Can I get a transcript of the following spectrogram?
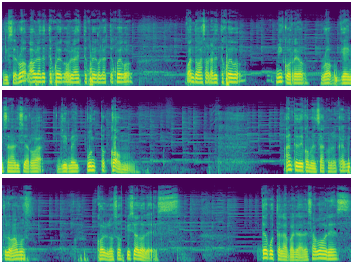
dice, Rob, habla de este juego, habla de este juego, habla de este juego. ¿Cuándo vas a hablar de este juego? Mi correo, robgamesanalysis.gmail.com antes de comenzar con el capítulo, vamos con los auspiciadores. ¿Te gusta la variedad de sabores?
